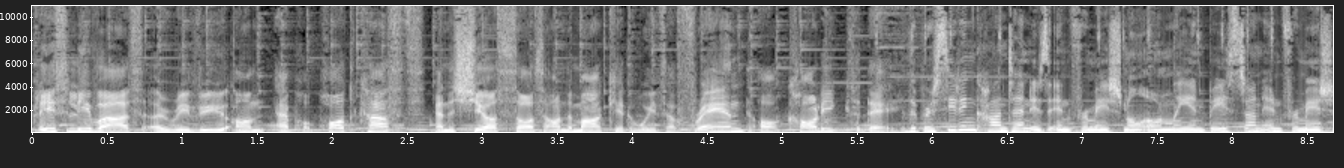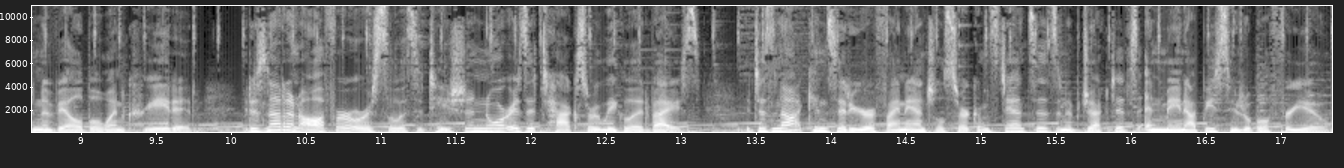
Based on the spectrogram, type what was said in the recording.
please leave us a review on Apple Podcasts and share thoughts on the market with a friend or colleague today. The preceding content is informational only and based on information available when created. It is not an offer or a solicitation, nor is it tax or legal advice. It does not consider your financial circumstances and objectives and may not be suitable for you.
